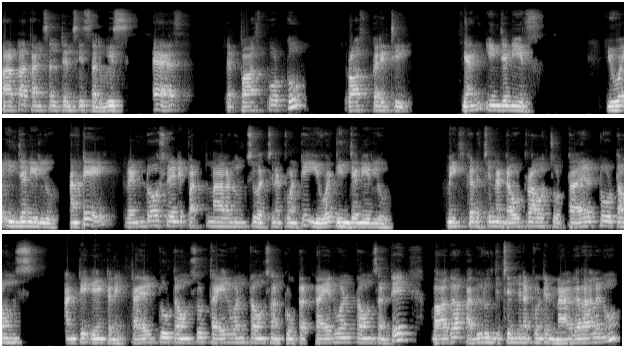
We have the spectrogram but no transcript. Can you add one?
Tata consultancy service as a passport to prosperity young engineers యువ ఇంజనీర్లు. అంటే రెండో శ్రేణి పట్టణాల నుంచి వచ్చినటువంటి యువ ఇంజనీర్లు. మీకు ఇక్కడ చిన్న డౌట్ రావచ్చు. టైర్ టూ టౌన్స్ అంటే ఏంటని? Tier two towns tier one towns అంటుంటారు. టైర్ వన్ టౌన్స్ అంటే బాగా అభివృద్ధి చెందినటువంటి నగరాలను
